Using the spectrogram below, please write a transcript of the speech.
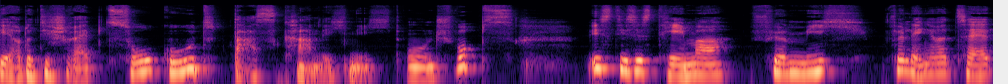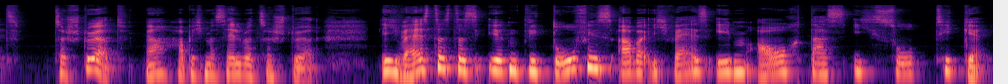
der oder die schreibt so gut, das kann ich nicht. Und schwupps ist dieses Thema für mich für längere Zeit zerstört. Ja, habe ich mir selber zerstört. Ich weiß, dass das irgendwie doof ist, aber ich weiß eben auch, dass ich so ticke.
